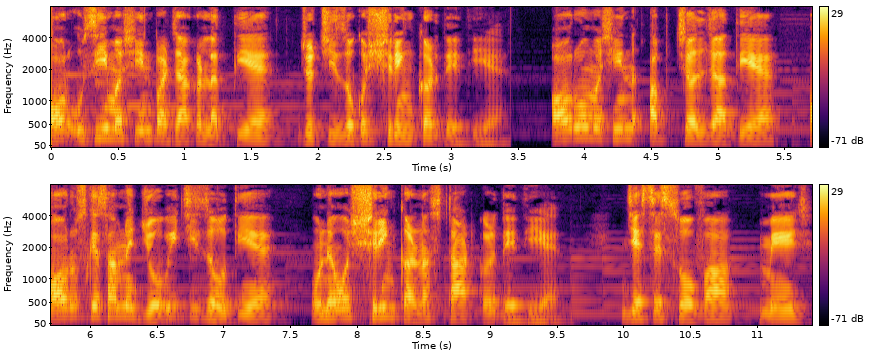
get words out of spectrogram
और उसी मशीन पर जाकर लगती है जो चीज़ों को श्रिंक कर देती है। और वो मशीन अब चल जाती है और उसके सामने जो भी चीज़ें होती हैं, उन्हें वो श्रिंक करना स्टार्ट कर देती है। जैसे सोफ़ा मेज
